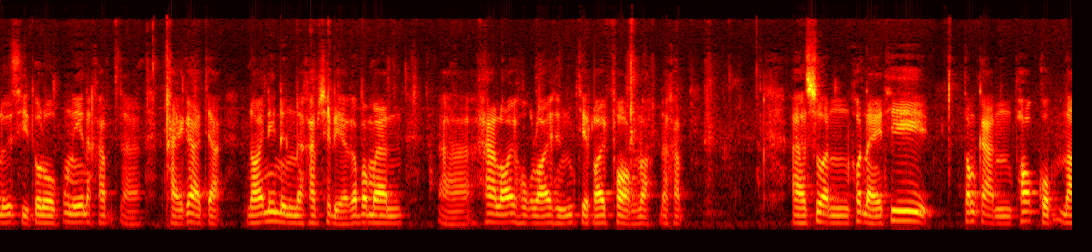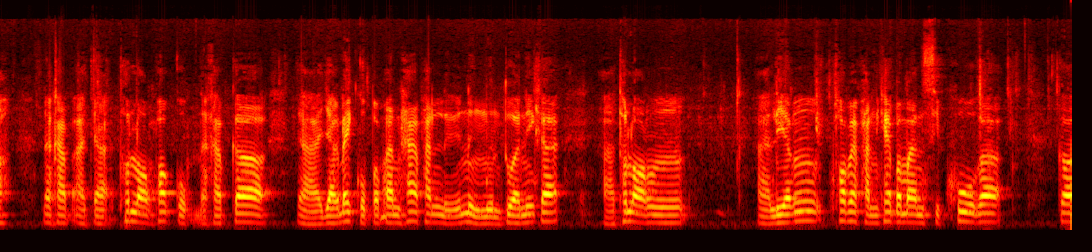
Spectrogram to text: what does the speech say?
หรือ 4 ตัวโลพวกนี้นะครับไข่ก็อาจจะน้อยนิดนึงนะครับ เฉลี่ยก็ประมาณห้าร้อยหกร้อยถึงเจ็ดร้อยฟองเนาะนะครับส่วนคนไหนที่ต้องการเพาะกบเนาะนะครับอาจจะทดลองเพาะกบนะครับก็อยากได้กบประมาณ 5,000 หรือ 10,000 ตัวนี้ก็ทดลองอเลี้ยงพ่อแม่พันธุ์แค่ประมาณ 10 คู่ก็ ก็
